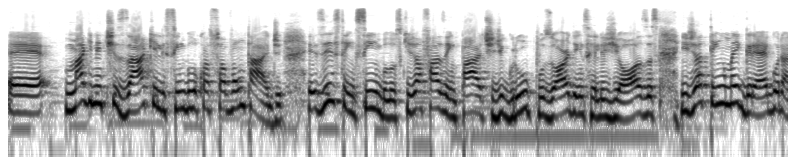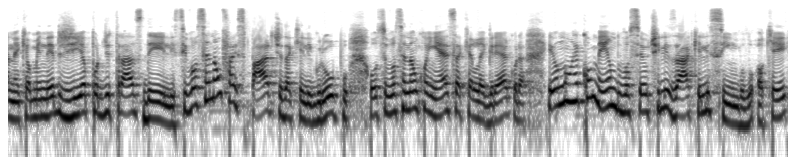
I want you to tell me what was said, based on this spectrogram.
é, magnetizar aquele símbolo com a sua vontade. Existem símbolos que já fazem parte de grupos, ordens religiosas e já tem uma egrégora, né, que é uma energia por detrás dele. Se você não faz parte daquele grupo ou se você não conhece aquela egrégora, eu não recomendo você utilizar aquele símbolo, ok?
